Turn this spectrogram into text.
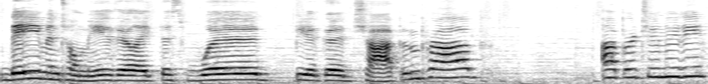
they even told me, they're like, this would be a good chop and opportunity.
